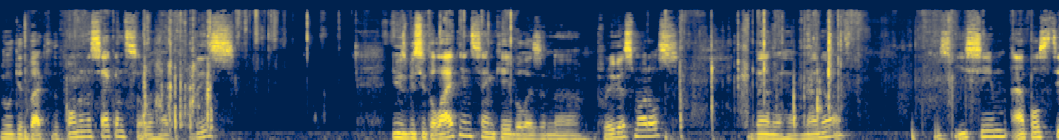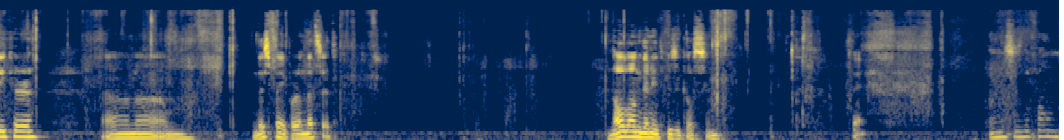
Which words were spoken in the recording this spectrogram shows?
We'll get back to the phone in a second. So we have this USB-C to Lightning, same cable as in uh, previous models. Then we have manual, this eSIM, Apple sticker, and um, this paper, and that's it. No longer need physical SIM. Okay. And this is the phone.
